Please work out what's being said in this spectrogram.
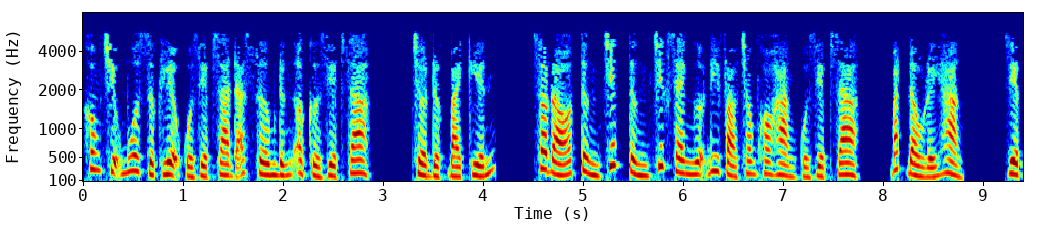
không chịu mua dược liệu của Diệp gia đã sớm đứng ở cửa Diệp gia, chờ được bài kiến. Sau đó từng chiếc từng chiếc xe ngựa đi vào trong kho hàng của Diệp gia, bắt đầu lấy hàng. Diệp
